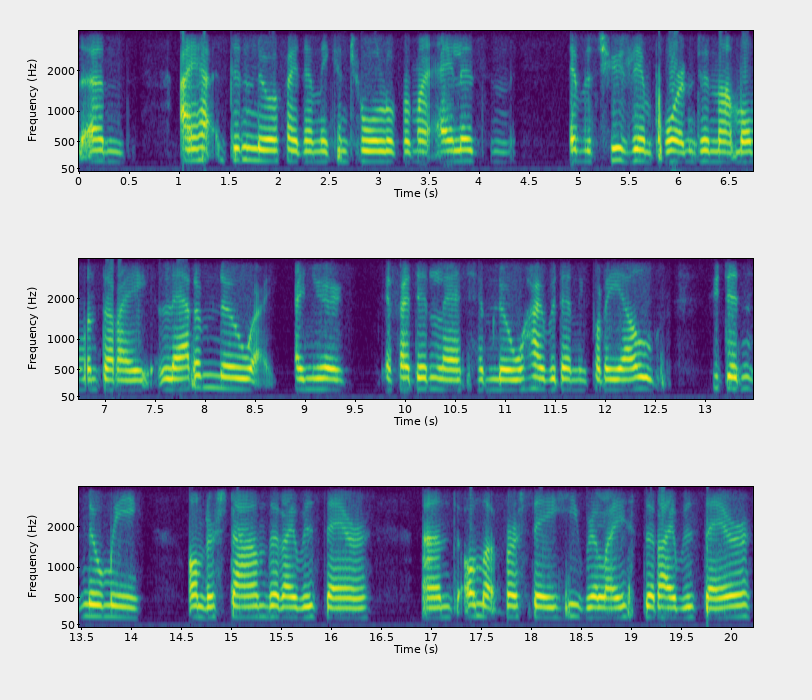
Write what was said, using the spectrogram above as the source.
And I didn't know if I had any control over my eyelids, and it was hugely important in that moment that I let him know. I, I knew if I didn't let him know, how would anybody else who didn't know me understand that I was there? And on that first day, he realised that I was there.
